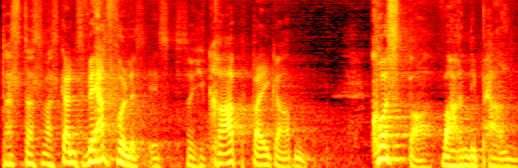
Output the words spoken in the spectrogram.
dass das was ganz Wertvolles ist, solche Grabbeigaben. Kostbar waren die Perlen.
